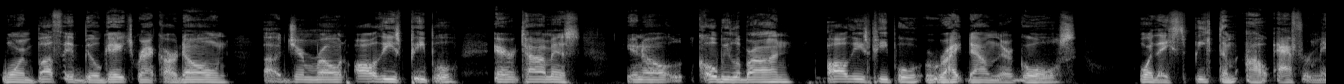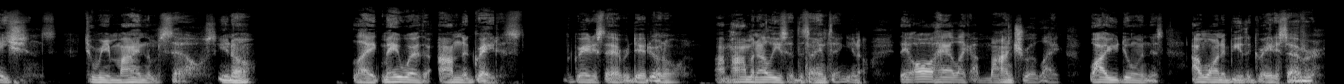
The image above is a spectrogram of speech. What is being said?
Warren Buffett, Bill Gates, Grant Cardone, uh, Jim Rohn, all these people, Eric Thomas, you know, Kobe LeBron, all these people write down their goals or they speak them out affirmations to remind themselves, you know, like Mayweather, I'm the greatest, the greatest I ever did, you know. Muhammad Ali said the same thing, you know. They all had like a mantra, like, why are you doing this? I want to be the greatest ever.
